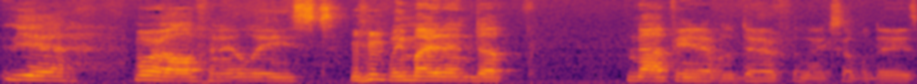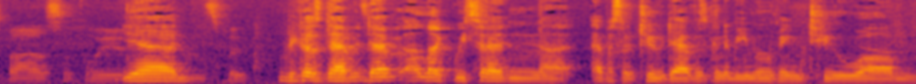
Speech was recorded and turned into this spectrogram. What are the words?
yeah. More often, at least. Mhm. We might end up not being able to do it for the next couple days, possibly. Yeah. but because Dev, Dev, uh, like we said in uh, episode two, Dev is going to be moving to um,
